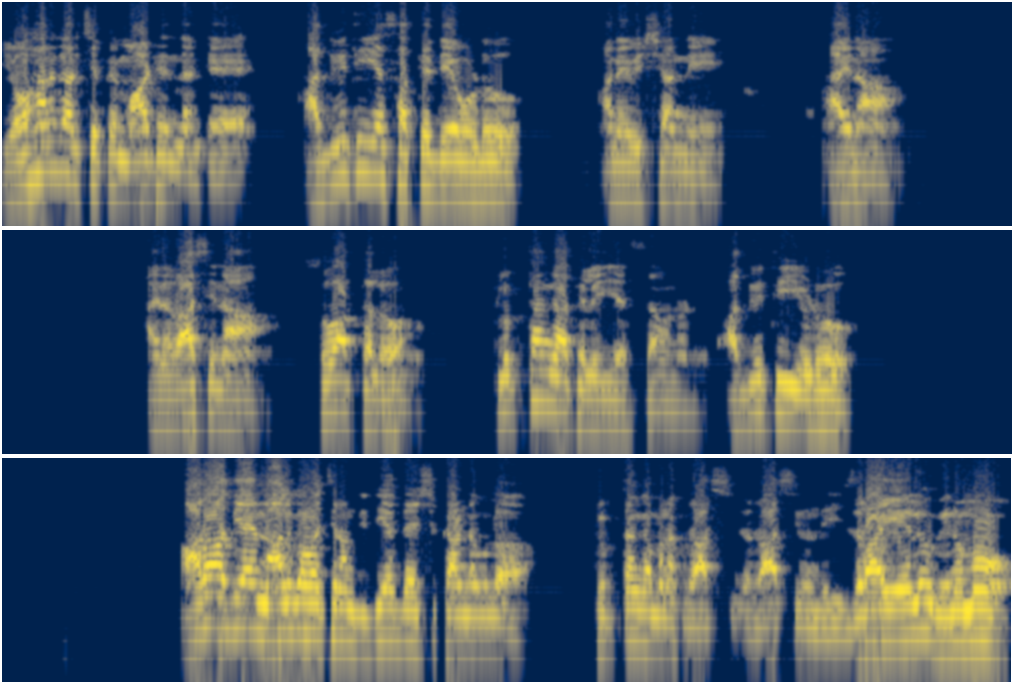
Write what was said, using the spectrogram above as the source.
యోహాన్ గారు చెప్పే మాట ఏంటంటే అద్వితీయ సత్యదేవుడు అనే విషయాన్ని ఆయన ఆయన రాసిన సువార్తలో క్లుప్తంగా తెలియజేస్తా ఉన్నాడు. అద్వితీయుడు. ఆరో అధ్యాయం నాలుగో వచనం ద్వితీయ దేశ కాండంలో క్లుప్తంగా మనకు రాసి రాసి ఉంది. ఇజ్రాయేలు వినుము.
